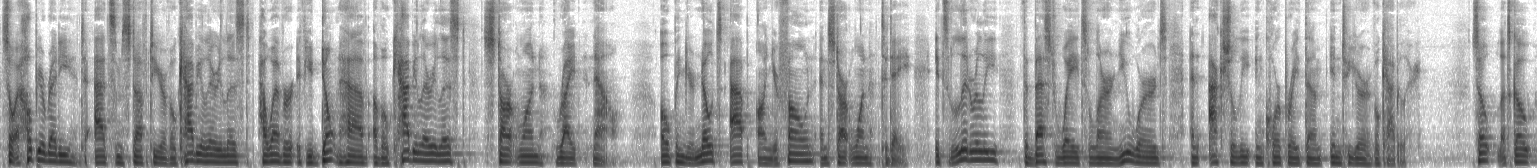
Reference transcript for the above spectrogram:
So I hope you're ready to add some stuff to your vocabulary list. However, if you don't have a vocabulary list, start one right now. Open your notes app on your phone and start one today. It's literally the best way to learn new words and actually incorporate them into your vocabulary. So let's go.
